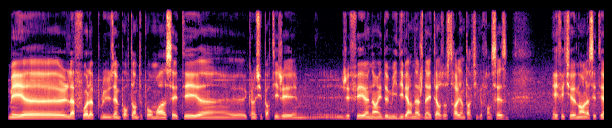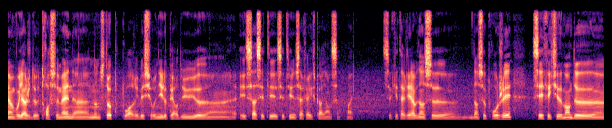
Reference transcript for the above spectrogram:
Mais euh, la fois la plus importante pour moi, ça a été euh, quand je suis parti, j'ai fait un an et demi d'hivernage dans les terres australes et antarctiques françaises. Et effectivement, là, c'était un voyage de trois semaines euh, non-stop pour arriver sur une île perdue. et ça, c'était une sacrée expérience. Ce qui est agréable dans ce, projet, c'est effectivement de,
